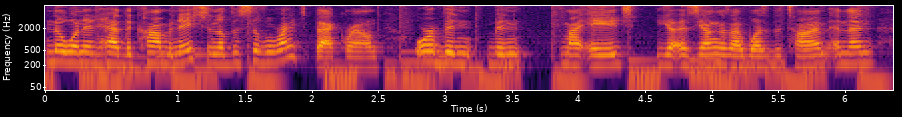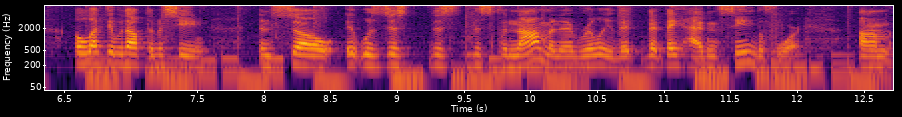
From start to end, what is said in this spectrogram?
no one had had the combination of the civil rights background or been, been my age, as young as I was at the time, and then elected without the machine. And so it was just this, this phenomena, really, that, that they hadn't seen before. Um,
